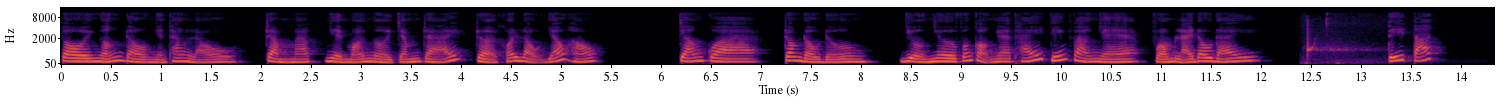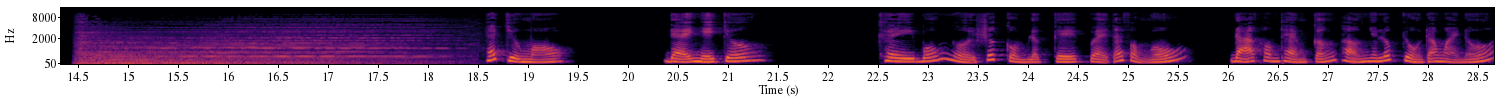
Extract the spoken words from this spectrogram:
Tôi ngẩng đầu nhìn thang lầu, trầm mặt nhìn mọi người chậm rãi rời khỏi lầu giáo học. Chẳng qua, trong đầu đường, dường như vẫn còn nghe thấy tiếng vang nhẹ vọng lại đâu đây. Tí tách, Hết trường mộ Đệ nhị chương Khi bốn người sức cùng lực kiệt về tới phòng ngủ, đã không thèm cẩn thận như lúc chuồn ra ngoài nữa.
